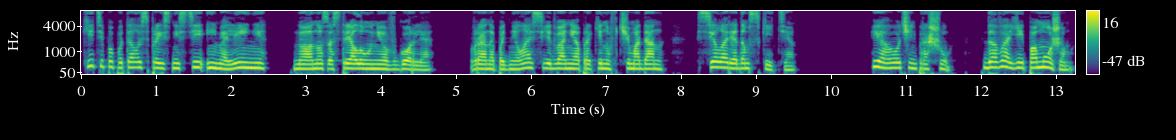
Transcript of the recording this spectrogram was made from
Кити попыталась произнести имя Лейни, но оно застряло у нее в горле. Врана поднялась, едва не опрокинув чемодан, села рядом с Кити. «Я очень прошу, давай ей поможем».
